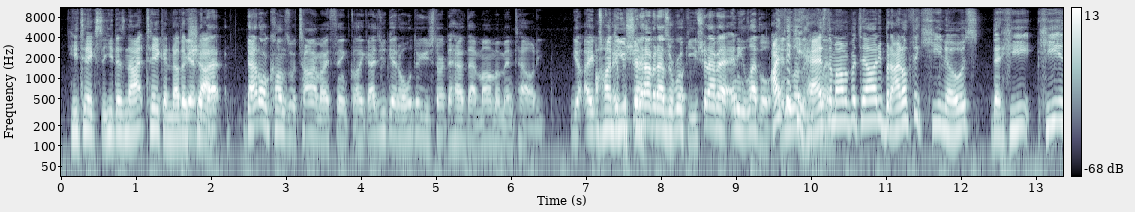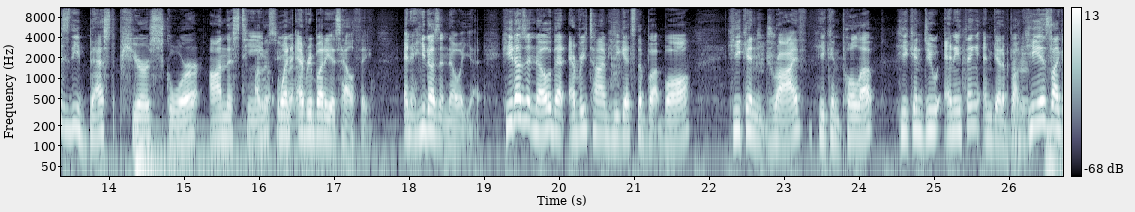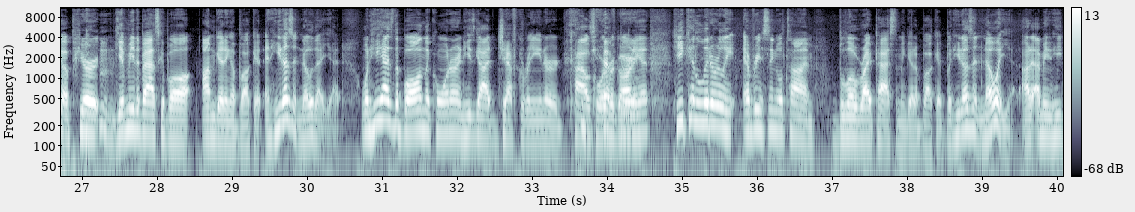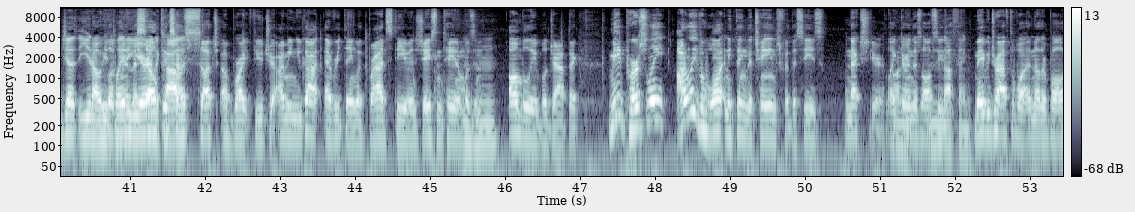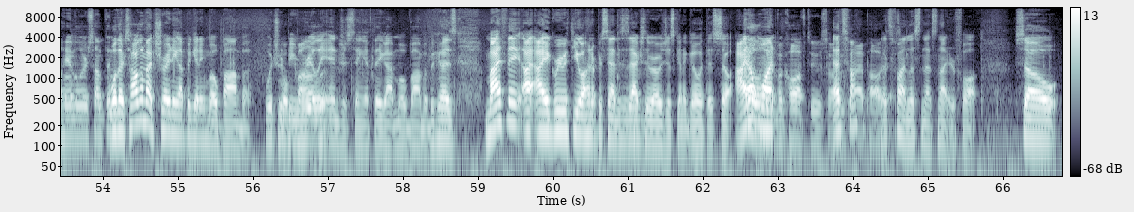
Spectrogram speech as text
He takes he does not take another Yeah, shot. that that all comes with time. I think. Like as you get older, you start to have that mamba mentality. Yeah, I, you should have it as a rookie. You should have it at any level. I any think he level you has the mamba mentality, but I don't think he knows that he he is the best pure scorer on this team, this team when right now. everybody is healthy, and he doesn't know it yet. He doesn't know that every time he gets the butt ball, he can drive, he can pull up, He can do anything and get a bucket. Mm-hmm. He is like a pure give me the basketball, I'm getting a bucket. And he doesn't know that yet. When he has the ball in the corner and he's got Jeff Green or Kyle Korver guarding it, he can literally every single time blow right past him and get a bucket. But he doesn't know it yet. I, I mean, he just, you know, he Look, played man, a the Celtics in the have college. such a bright future. I mean, you got everything with Brad Stevens. Jayson Tatum was Mm-hmm. an unbelievable draft pick. Me personally, I don't even want anything to change for the season next year, like during this offseason. nothing. Maybe draft what another ball handler or something. Well, they're talking about trading up and getting Mo Bamba, which would Mo be really interesting if they got Mo Bamba. Because my thing, I, I agree with you 100. percent This is actually where I was just going to go with this. So I had a don't little want. bit of a cough too. So That's I'm- I fine. apologize. That's fine. Listen, that's not your fault. So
